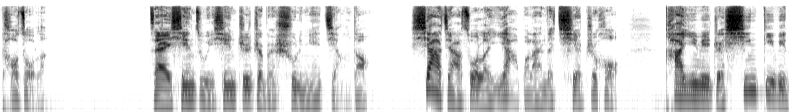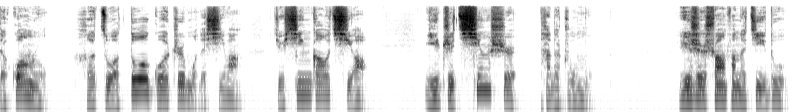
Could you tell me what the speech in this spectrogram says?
逃走了。在《先祖与先知》这本书里面讲到，夏甲做了亚伯兰的妾之后。他因为这新地位的光荣和做多国之母的希望，就心高气傲，以致轻视他的主母。于是双方的嫉妒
